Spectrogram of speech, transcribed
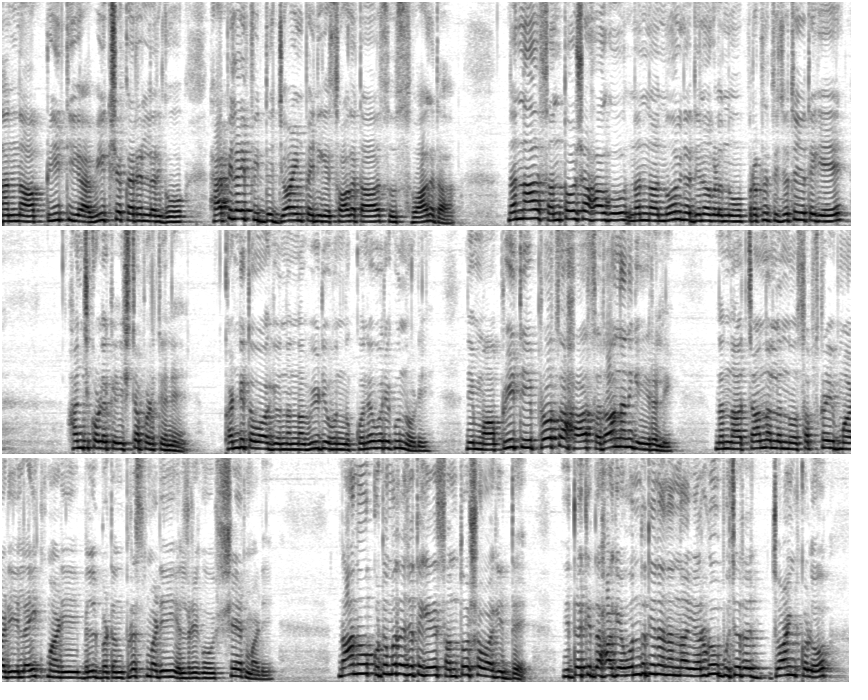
ನನ್ನ ಪ್ರೀತಿಯ ವೀಕ್ಷಕರೆಲ್ಲರಿಗೂ ಹ್ಯಾಪಿ ಲೈಫ್ ವಿತ್ ಜಾಯಿಂಟ್ ಪೈನಿಗೆ ಸ್ವಾಗತ, ಸುಸ್ವಾಗತ. ನನ್ನ ಸಂತೋಷ ಹಾಗೂ ನನ್ನ ನೋವಿನ ದಿನಗಳನ್ನು ಪ್ರಕೃತಿ ಜೊತೆ ಜೊತೆಗೆ ಹಂಚಿಕೊಳ್ಳೋಕ್ಕೆ ಇಷ್ಟಪಡ್ತೇನೆ. ಖಂಡಿತವಾಗಿಯೂ ನನ್ನ ವಿಡಿಯೋವನ್ನು ಕೊನೆವರೆಗೂ ನೋಡಿ. ನಿಮ್ಮ ಪ್ರೀತಿ, ಪ್ರೋತ್ಸಾಹ ಸದಾ ನನಗೆ ಇರಲಿ. ನನ್ನ ಚಾನಲನ್ನು ಸಬ್ಸ್ಕ್ರೈಬ್ ಮಾಡಿ ಲೈಕ್ ಮಾಡಿ ಬೆಲ್ ಬಟನ್ ಪ್ರೆಸ್ ಮಾಡಿ ಎಲ್ಲರಿಗೂ ಶೇರ್ ಮಾಡಿ. ನಾನು ಕುಟುಂಬದ ಜೊತೆಗೆ ಸಂತೋಷವಾಗಿದ್ದೆ. ಇದ್ದಕ್ಕಿದ್ದ ಹಾಗೆ ಒಂದು ದಿನ ನನ್ನ ಎರಡೂ ಭುಜದ ಜಾಯಿಂಟ್ಗಳು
